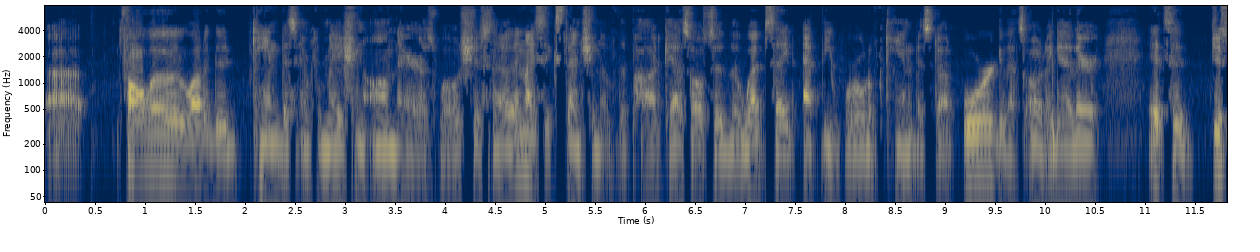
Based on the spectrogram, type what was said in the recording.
Uh, follow a lot of good cannabis information on there as well. It's just a, a nice extension of the podcast. Also, the website at theworldofcannabis.org. That's all together. It's a, just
